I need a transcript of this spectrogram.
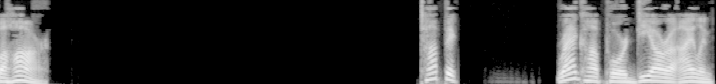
Bihar Raghapur Diara Island.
